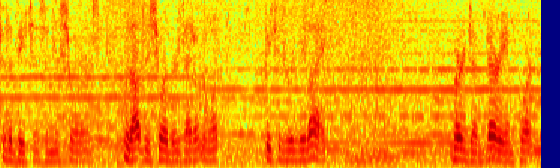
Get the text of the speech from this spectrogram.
to the beaches and the shores. Without the shorebirds, I don't know what beaches would be like. Birds are very important.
